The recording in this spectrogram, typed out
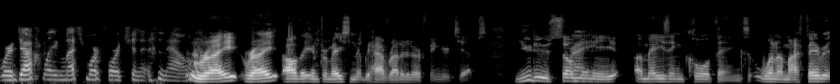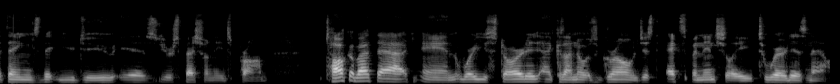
we're definitely much more fortunate now. Right, right. All the information that we have right at our fingertips. You do so right. many amazing, cool things. One of my favorite things that you do is your special needs prom. Talk about that and where you started, because I know it's grown just exponentially to where it is now.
